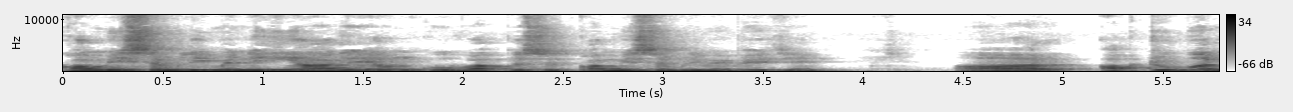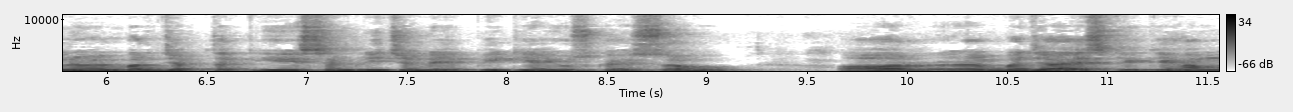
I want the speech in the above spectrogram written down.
कौमी असम्बली में नहीं आ रहे, उनको वापस कौमी असम्बली में भेजें। और अक्टूबर, नवंबर, जब तक ये असम्बली चले पी टी आई उसका हिस्सा हो। और बजाय इसके कि हम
